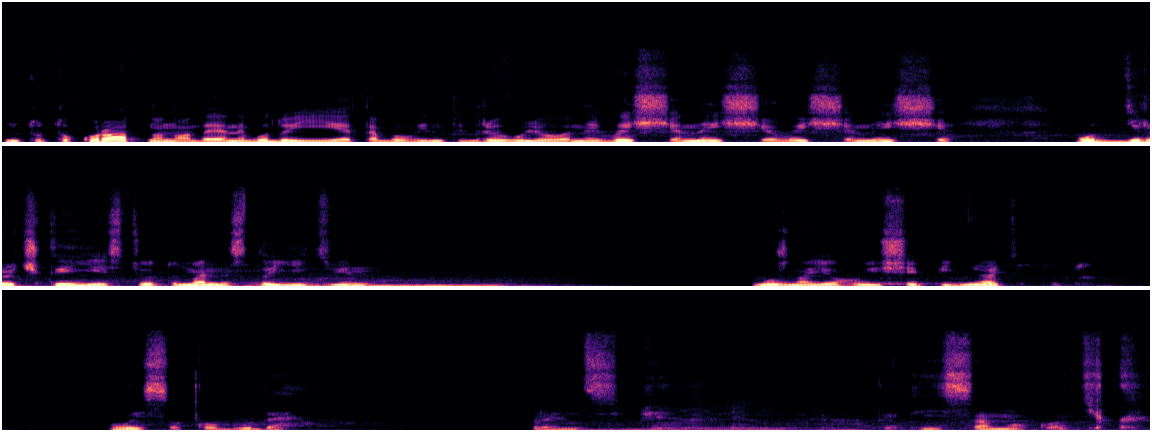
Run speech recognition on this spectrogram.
Ну, тут акуратно треба, я не буду її, бо він підрегульований вище, нижче, вище, нижче. От дірочки є, от у мене стоїть він. Можна його іще підняти, тут високо буде. В принципі, такий самокотик.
